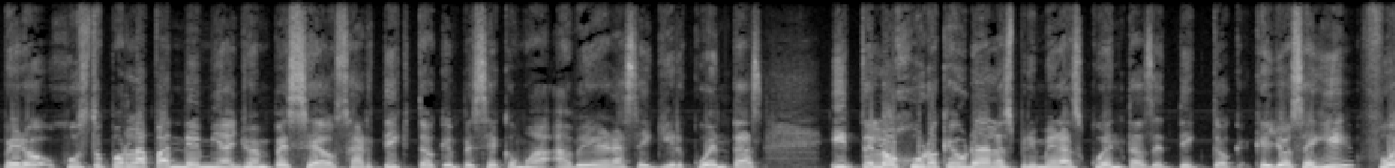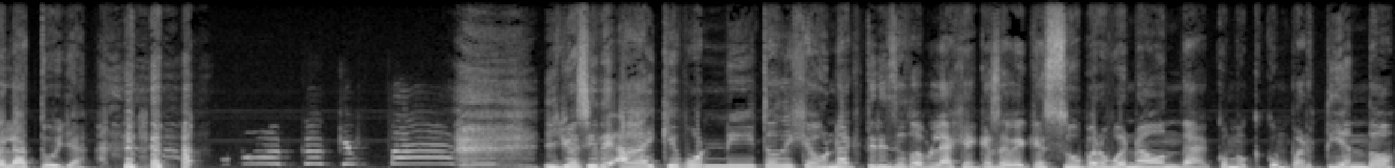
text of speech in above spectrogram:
pero justo por la pandemia yo empecé a usar TikTok, empecé como a, a ver, a seguir cuentas y te lo juro que una de las primeras cuentas de TikTok que yo seguí fue la tuya. Y yo así de, ay, qué bonito, dije, una actriz de doblaje que se ve que es súper buena onda, como que compartiendo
